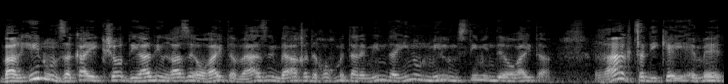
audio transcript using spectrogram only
בר אינון זכאי יקשוט דיאדין רזה אורייתא, ואזלין באחד דחוכמתא למינדא, אינון מילון סטימין דאורייתא. רק צדיקי אמת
